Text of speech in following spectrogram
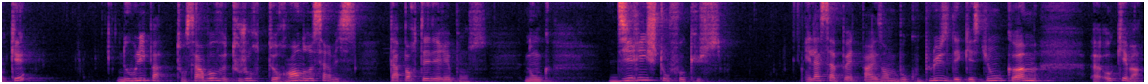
Ok? N'oublie pas, ton cerveau veut toujours te rendre service, t'apporter des réponses. Donc, dirige ton focus. Et là, ça peut être par exemple beaucoup plus des questions comme, euh, ok, ben,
